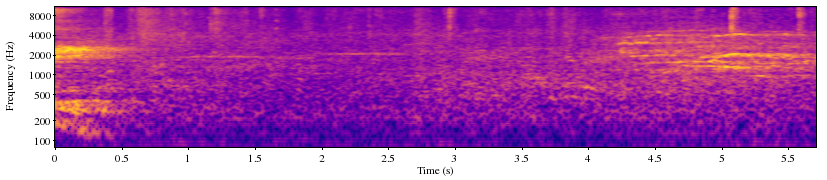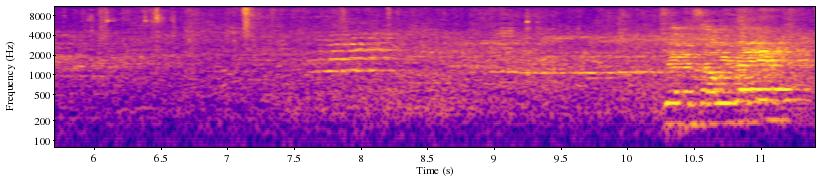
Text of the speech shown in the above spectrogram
you. Judges, are we ready?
